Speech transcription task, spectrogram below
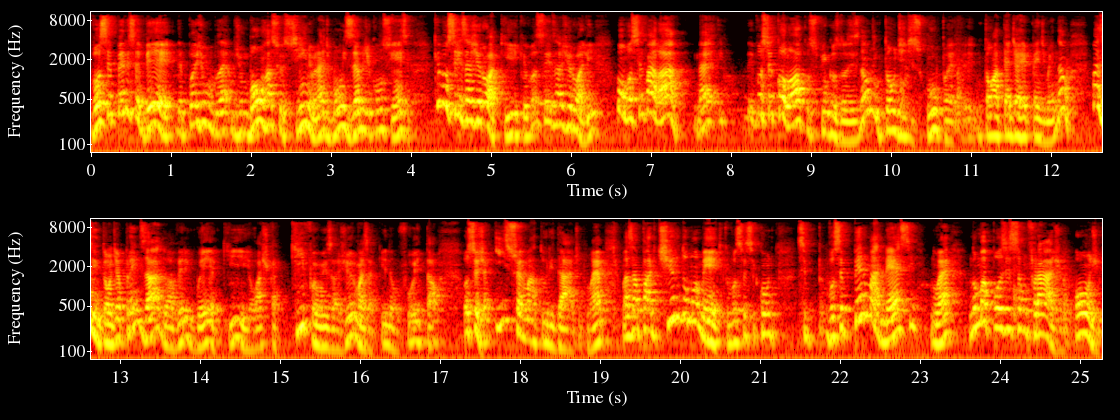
você perceber, depois de um, de um bom raciocínio, né, de bom exame de consciência, que você exagerou aqui, que você exagerou ali, bom, você vai lá, né, e você coloca os pingos nos is, não em tom de desculpa, em tom até de arrependimento, não, mas em tom de aprendizado. Eu averiguei aqui, eu acho que aqui foi um exagero, mas aqui não foi e tal. Ou seja, isso é maturidade, não é? Mas a partir do momento que você se, se você permanece, não é, numa posição frágil, onde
